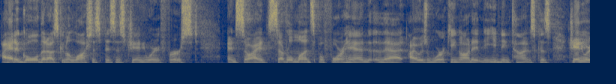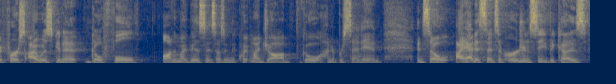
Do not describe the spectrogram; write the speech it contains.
I had a goal that I was going to launch this business January 1st. And so I had several months beforehand that I was working on it in the evening times because January 1st, I was going to go full on in my business. I was going to quit my job, go 100% in. And so I had a sense of urgency because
